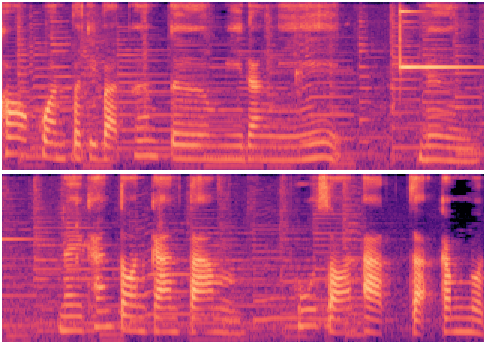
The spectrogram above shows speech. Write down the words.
ข้อควรปฏิบัติเพิ่มเติมมีดังนี้ 1. ในขั้นตอนการตำผู้สอนอาจ จะกำหนด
